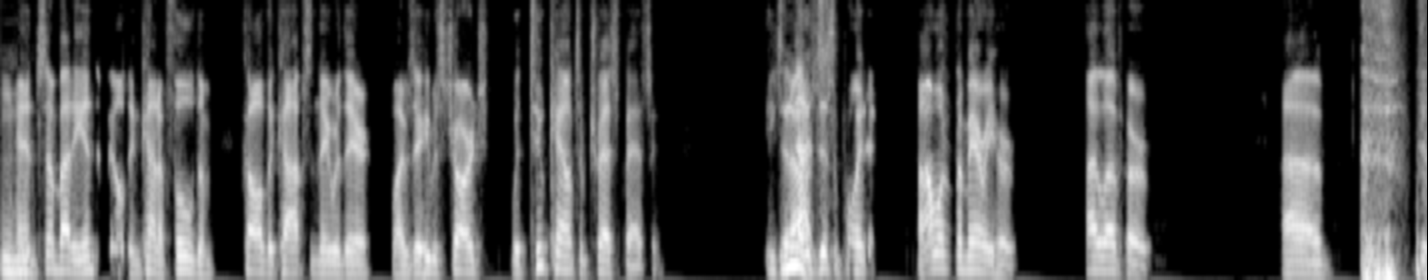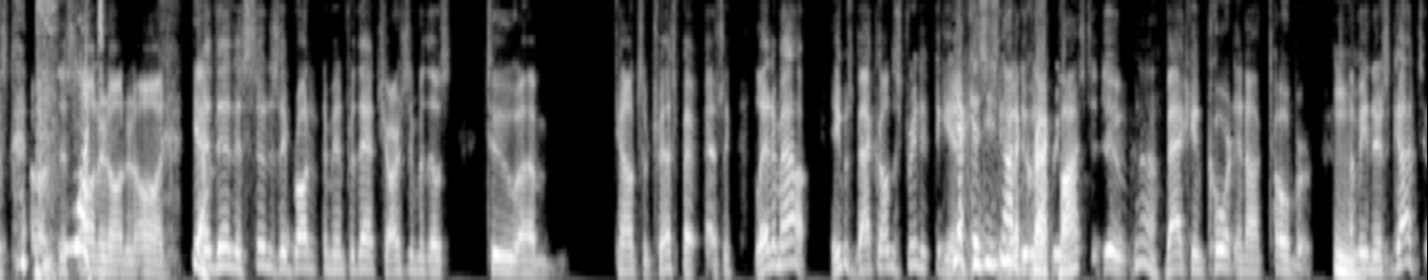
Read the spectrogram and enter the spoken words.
Mhm. and somebody in the building kind of fooled him. Called the cops, and they were there. While I was there, he was charged with two counts of trespassing. He said, "I was disappointed. I want to marry her. I love her." Uh, just uh, just on and on and on. Yeah. And then as soon as they brought him in for that, charged him with those two um, counts of trespassing. Let him out. He was back on the street again. Yeah, because he's not a whatever he crackpot. To do No. back in court in October. Mm. I mean, there's got to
